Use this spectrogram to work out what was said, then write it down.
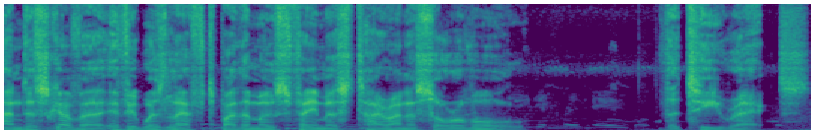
and discover if it was left by the most famous tyrannosaur of all, the T-Rex.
